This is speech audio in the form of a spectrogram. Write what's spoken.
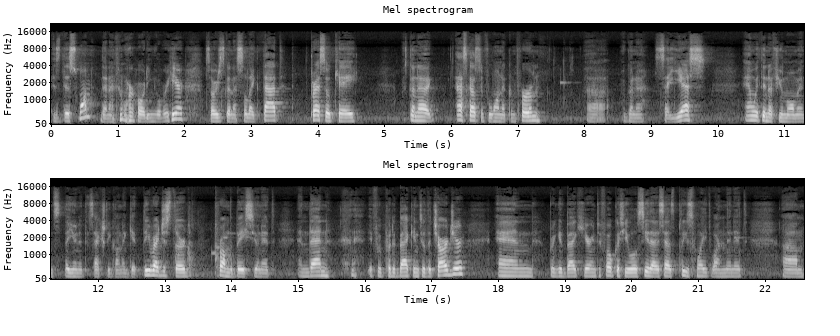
is this one that we're holding over here. So we're just going to select that, press OK. It's going to ask us if we want to confirm. Uh, we're going to say yes. And within a few moments, the unit is actually going to get deregistered from the base unit. And then if we put it back into the charger and bring it back here into focus you will see that it says please wait one minute. Um,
